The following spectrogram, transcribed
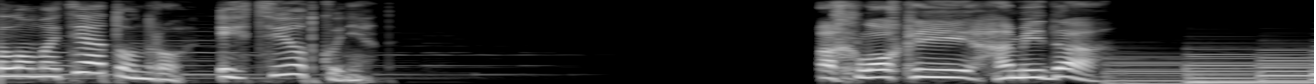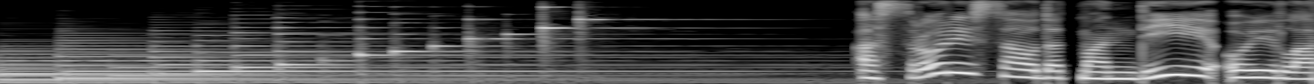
саломатиатонро эҳтиёт кунед. Ахлоқи ҳамида. Асрори саодатмандии оила.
